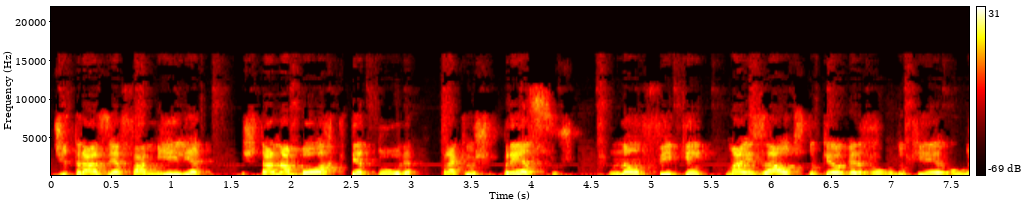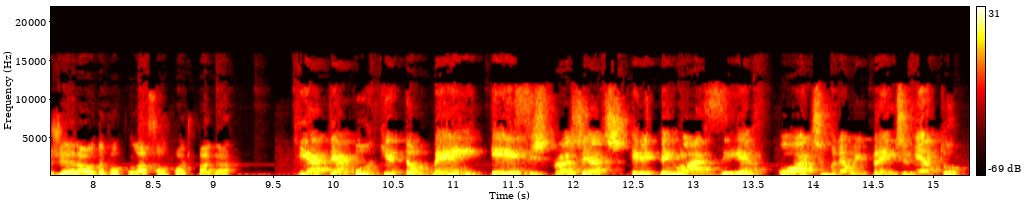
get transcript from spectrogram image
de trazer família está na boa arquitetura, para que os preços não fiquem mais altos do que o, do que o geral da população pode pagar. E até porque também esses projetos, ele tem um lazer ótimo, né? Um empreendimento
